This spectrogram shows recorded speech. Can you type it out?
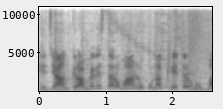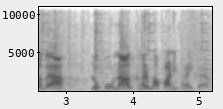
કે જ્યાં ગ્રામ્ય વિસ્તારોમાં લોકોના ખેતરો ડૂબમાં ગયા, લોકોના ઘરમાં પાણી ભરાઈ ગયા.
